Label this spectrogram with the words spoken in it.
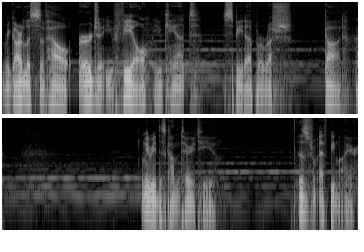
regardless of how urgent you feel, you can't speed up or rush God. Let me read this commentary to you. This is from F.B. Meyer.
